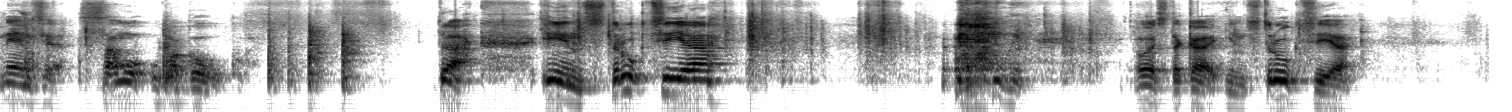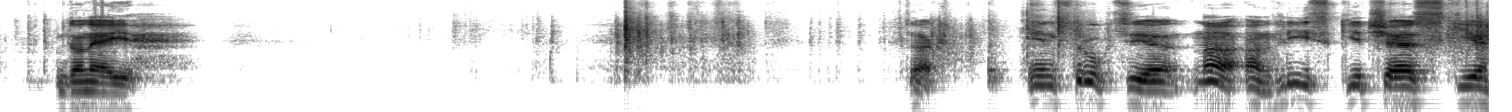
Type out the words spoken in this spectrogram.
дивимося саму упаковку. Так, інструкція. Ось така інструкція до неї. Так, інструкція на англійські, чеські,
